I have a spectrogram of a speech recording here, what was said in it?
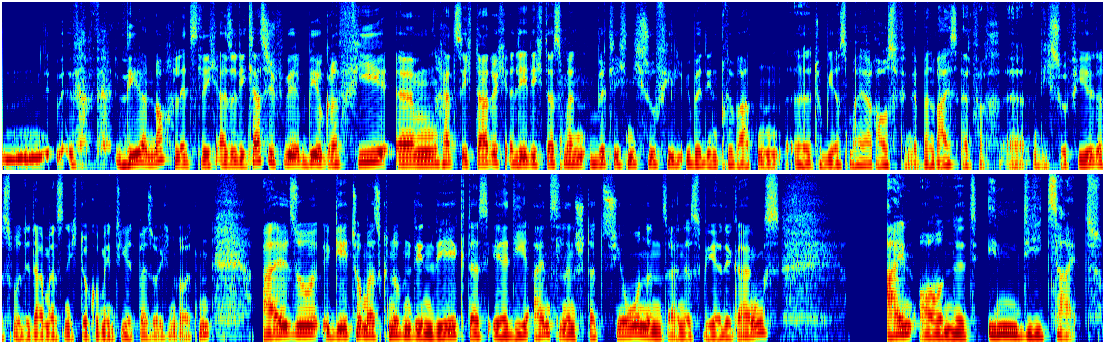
Weder noch letztlich. Also die klassische Biografie ähm, hat sich dadurch erledigt, dass man wirklich nicht so viel über den privaten äh, Tobias Mayer rausfindet. Man weiß einfach äh, nicht so viel. Das wurde damals nicht dokumentiert bei solchen Leuten. Also geht Thomas Knubben den Weg, dass er die einzelnen Stationen seines Werdegangs einordnet in die Zeit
